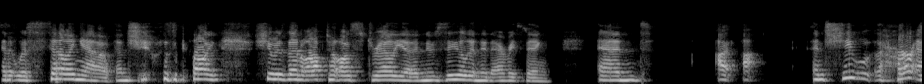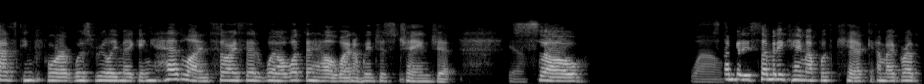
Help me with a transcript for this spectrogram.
and it was selling out and she was going she was then off to Australia and New Zealand and everything and I, I and she her asking for it was really making headlines so I said well what the hell why don't we just change it yeah. so Wow. Somebody somebody came up with kick, and my brother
